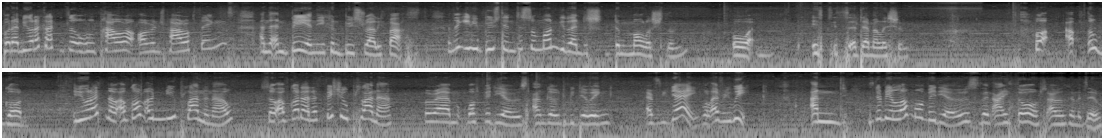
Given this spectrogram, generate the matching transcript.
But um, you got to collect these little power, orange power up things, and then B, and you can boost really fast. I think if you boost into someone, you then just demolish them, or it's, it's a demolition. But uh, oh god, if you would like to know, I've got a new planner now. So I've got an official planner for um, what videos I'm going to be doing every day, well every week, and there's going to be a lot more videos than I thought I was going to do.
